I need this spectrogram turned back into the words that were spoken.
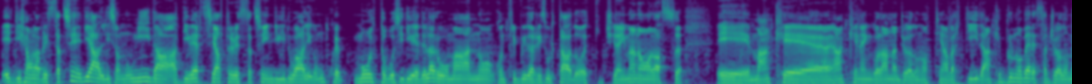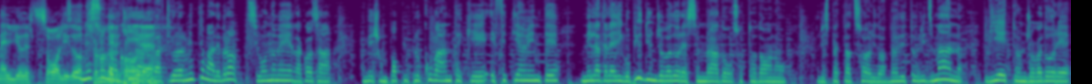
e diciamo la prestazione di Allison unita a diverse altre prestazioni individuali comunque molto positive della Roma hanno contribuito al risultato e tu ci dai Manolas e- ma anche, anche Nengolan ha giocato un'ottima partita anche Bruno Perez ha giocato meglio del solito Sì, ha d'accordo. giocato particolarmente male, però secondo me la cosa invece un po' più preoccupante è che effettivamente nell'Atletico più di un giocatore è sembrato sottotono rispetto al solito. Abbiamo detto Griezmann, Vietto è un giocatore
